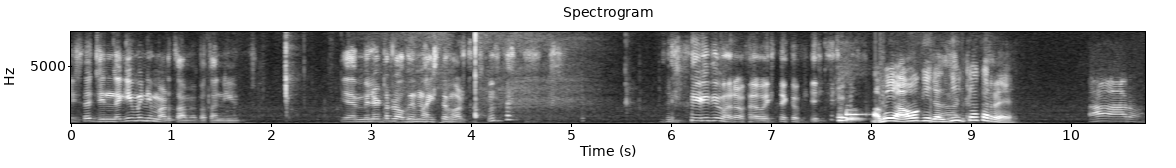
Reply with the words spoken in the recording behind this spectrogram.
ऐसे ज़िंदगी में नहीं मरता मैं पता नहीं। ये एमुलेटर लॉबी में से मरता हूँ। ज़िंदगी में नहीं मरा मैं वैसे कभी। अबे आओगे जल्दी? क्या कर रहे हैं हाँ? हूँ आ रहा हूँ।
